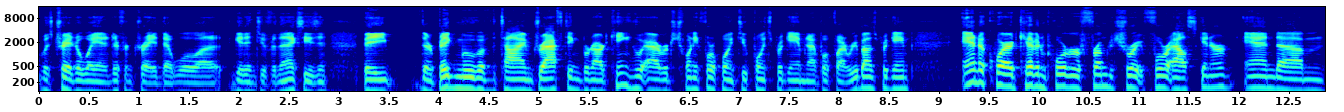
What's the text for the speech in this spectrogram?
was traded away in a different trade that we'll uh, get into for the next season. They their big move of the time, drafting Bernard King, who averaged 24.2 points per game, 9.5 rebounds per game, and acquired Kevin Porter from Detroit for Al Skinner, and um,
